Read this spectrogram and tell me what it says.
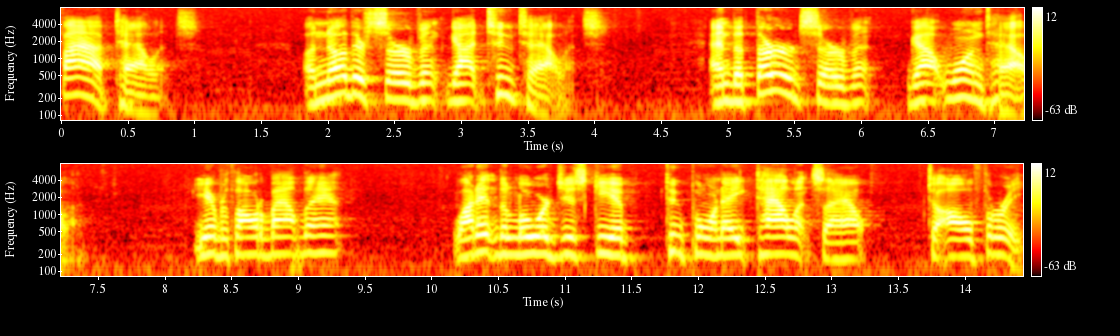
five talents, another servant got two talents, and the third servant got one talent. You ever thought about that? Why didn't the Lord just give 2.8 talents out to all three?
